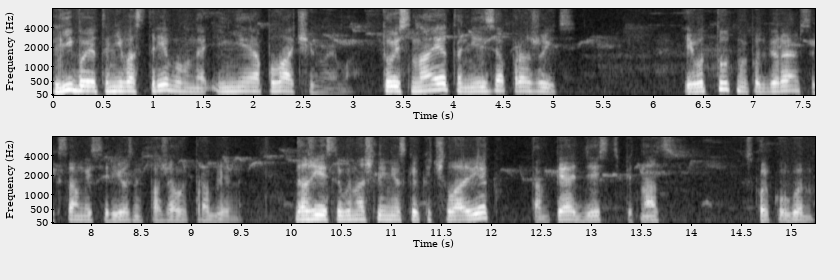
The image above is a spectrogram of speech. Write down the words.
либо это не востребовано и неоплачиваемо. То есть на это нельзя прожить. И вот тут мы подбираемся к самой серьезной, пожалуй, проблеме. Даже если вы нашли несколько человек, там 5, 10, 15, сколько угодно,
